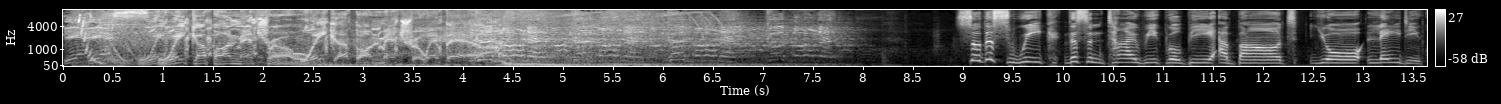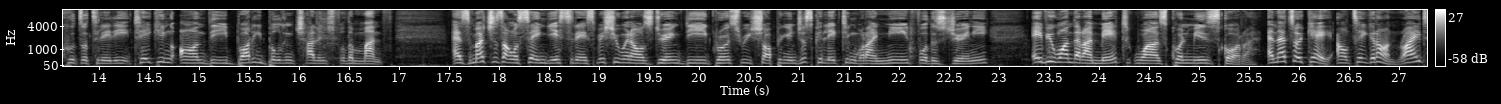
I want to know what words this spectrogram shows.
Yes. Wake, wake up on Metro. Wake up on Metro FM. Good morning. Good morning. Good morning. So this week, this entire week will be about your lady, Khutso taking on the bodybuilding challenge for the month. As much as I was saying yesterday, especially when I was doing the grocery shopping and just collecting what I need for this journey, everyone that I met was Konmi's Skora. And that's okay. I'll take it on, right?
